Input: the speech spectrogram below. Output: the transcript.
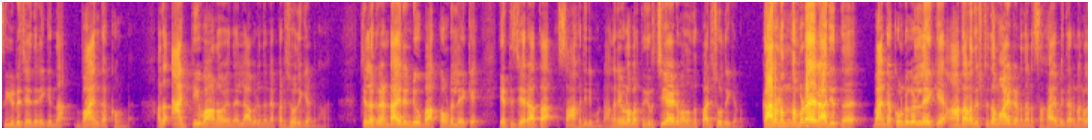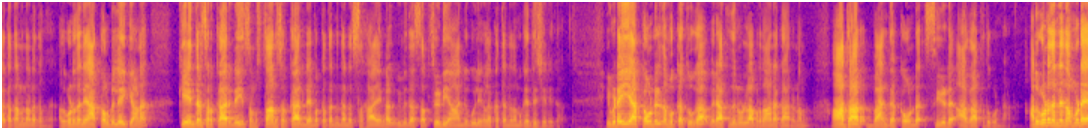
സീഡ് ചെയ്തിരിക്കുന്ന ബാങ്ക് അക്കൗണ്ട്. അത് ആക്റ്റീവ് ആണോ എന്ന് എല്ലാവരും തന്നെ പരിശോധിക്കേണ്ടതാണ്. ചിലർക്ക് രണ്ടായിരം രൂപ അക്കൗണ്ടിലേക്ക് എത്തിച്ചേരാത്ത സാഹചര്യമുണ്ട്. അങ്ങനെയുള്ളവർ തീർച്ചയായിട്ടും അതൊന്ന് പരിശോധിക്കണം. കാരണം നമ്മുടെ രാജ്യത്ത് ബാങ്ക് അക്കൗണ്ടുകളിലേക്ക് ആധാർ അധിഷ്ഠിതമായിട്ടാണ് ധനസഹായ വിതരണങ്ങളൊക്കെ തന്നെ നടക്കുന്നത്. അതുകൊണ്ട് തന്നെ അക്കൗണ്ടിലേക്കാണ് കേന്ദ്ര സർക്കാരിന്റെയും സംസ്ഥാന സർക്കാരിന്റെയും ഒക്കെ തന്നെ ധനസഹായങ്ങൾ വിവിധ സബ്സിഡി ആനുകൂല്യങ്ങളൊക്കെ തന്നെ നമുക്ക് എത്തിച്ചേരുക. ഇവിടെ ഈ അക്കൗണ്ടിൽ നമുക്ക് തുക വരാത്തതിനുള്ള പ്രധാന കാരണം ആധാർ ബാങ്ക് അക്കൗണ്ട് സീഡ് ആകാത്തത് കൊണ്ടാണ്. അതുകൊണ്ട് തന്നെ നമ്മുടെ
